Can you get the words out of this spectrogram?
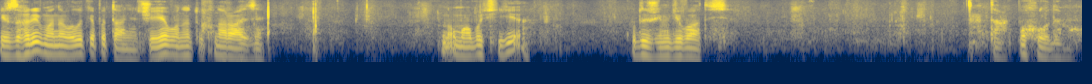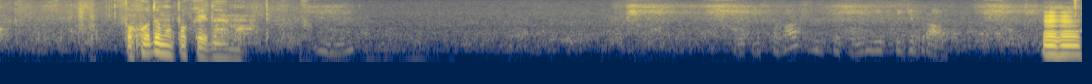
І взагалі в мене велике питання, чи є вони тут наразі. Ну, мабуть, є. Куди ж їм діватись? Так, походимо. Походимо, покидаємо. Угу.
